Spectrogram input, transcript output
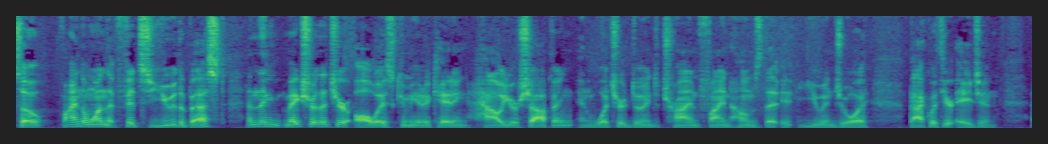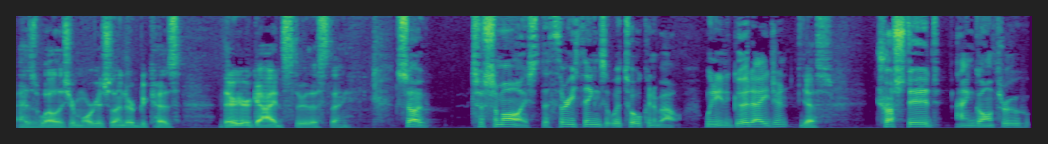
so find the one that fits you the best, and then make sure that you're always communicating how you're shopping and what you're doing to try and find homes that it, you enjoy back with your agent as well as your mortgage lender because they're your guides through this thing. So, to surmise, the three things that we're talking about We need a good agent, Yes. Trusted and gone through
